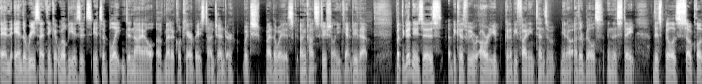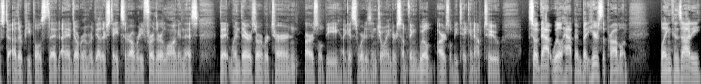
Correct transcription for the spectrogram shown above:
And and the reason I think it will be is it's it's a blatant denial of medical care based on gender, which by the way is unconstitutional. You can't do that. But the good news is uh, because we were already going to be fighting tons of, you know, other bills in this state, this bill is so close to other people's that I don't remember the other states that are already further along in this that when theirs are overturned, ours will be, I guess the word is enjoined or something, will ours will be taken out too. So that will happen. But here's the problem. Blaine Conzatti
